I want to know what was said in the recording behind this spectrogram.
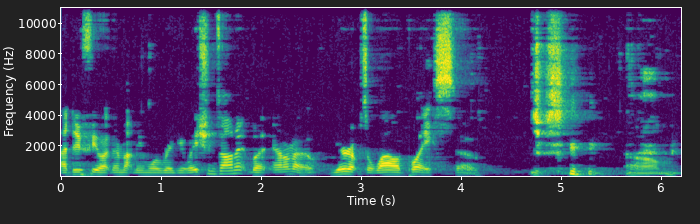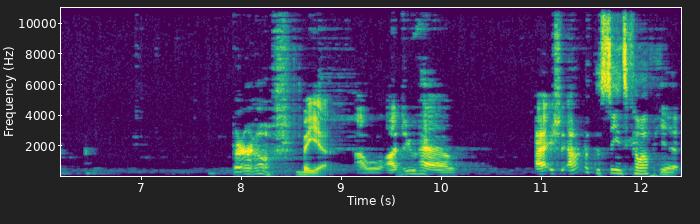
I do feel like there might be more regulations on it, but I don't know. Europe's a wild place, so um, Fair enough. but yeah, I will. I do have. Actually, I don't know if the scene's come up yet.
